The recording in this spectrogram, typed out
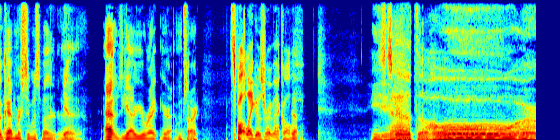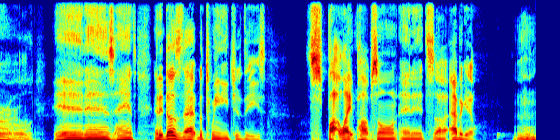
okay. Mercy was buzzard. Yeah. Uh, yeah, you're right. You're right. I'm sorry. Spotlight goes right back off. Yep. He's got the whole world in his hands, and it does that between each of these. Spotlight pops on, and it's uh, Abigail. hmm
